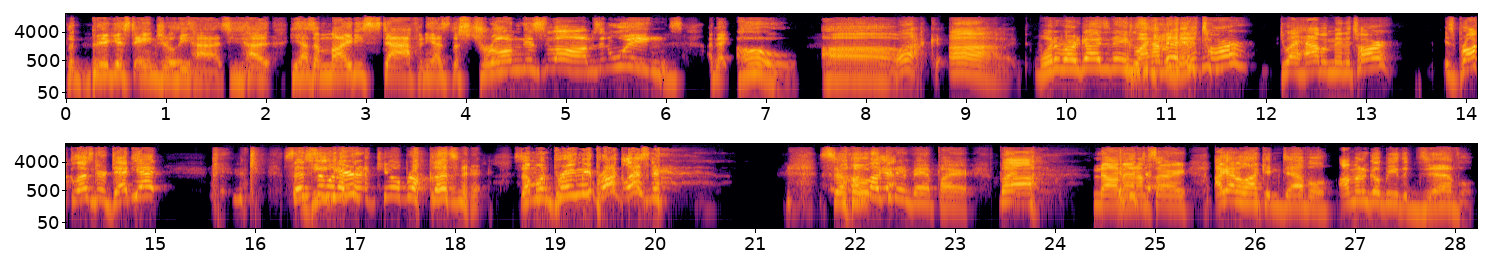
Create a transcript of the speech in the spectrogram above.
The biggest angel he has. He has he has a mighty staff and he has the strongest arms and wings. Be like, oh, um, Fuck. Uh, what are our guys' names? do I have a? Minotaur? Do I have a Minotaur? Is Brock Lesnar dead yet? Send someone here? up there to kill Brock Lesnar. Someone bring me Brock Lesnar. so I'm locking yeah. in vampire, but Uh, no, man, I'm sorry. I gotta lock in devil. I'm gonna go be the devil.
